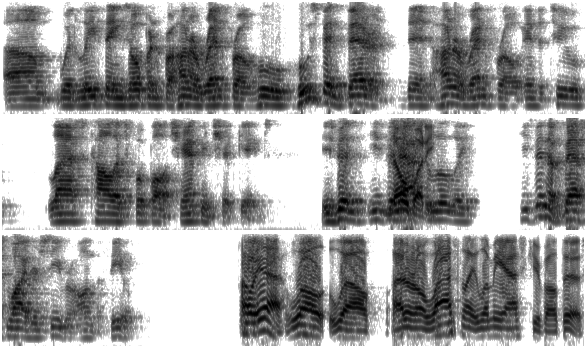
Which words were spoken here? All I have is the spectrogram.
um, would leave things open for Hunter Renfrow, who who's been better than Hunter Renfrow in the two last college football championship games. He's been he's been Nobody. absolutely he's been the best wide receiver on the field. Oh yeah. Well, well, I don't know. Last night, let me ask you about this.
